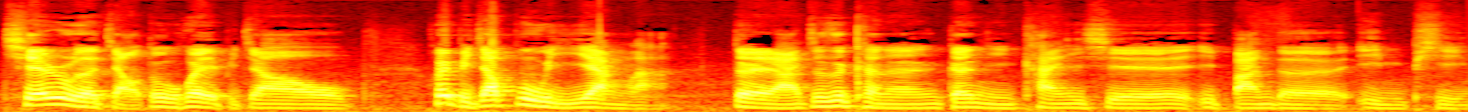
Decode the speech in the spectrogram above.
切入的角度会比较会比较不一样啦。对啊，就是可能跟你看一些一般的影评，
